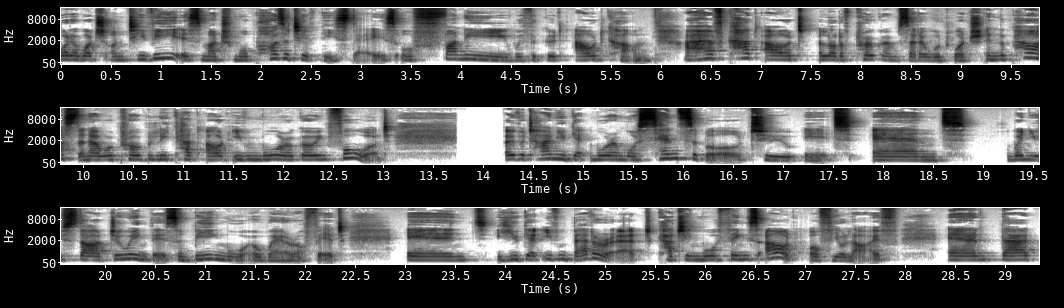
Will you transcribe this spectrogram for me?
what I watch on TV is much more positive these days or funny with a good outcome. I have cut out a lot of programs that I would watch in the past and I will probably cut out even more going forward. Over time, you get more and more sensible to it. And when you start doing this and being more aware of it, and you get even better at cutting more things out of your life. And that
